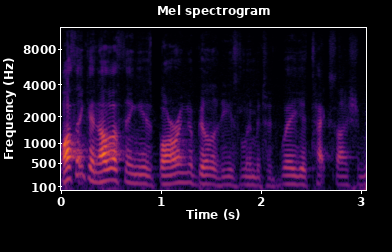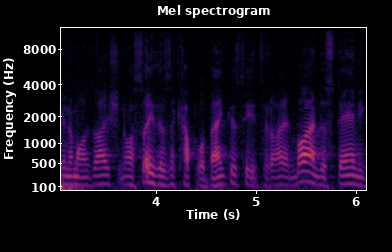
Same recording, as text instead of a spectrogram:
I think another thing is borrowing ability is limited. Where your taxation minimisation, I see there's a couple of bankers here today, and my understanding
